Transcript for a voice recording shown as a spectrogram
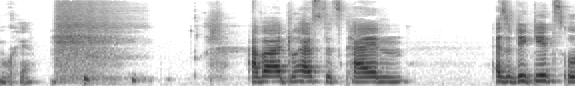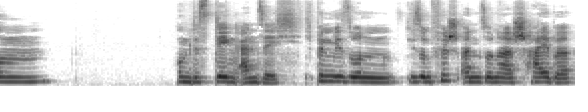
Okay. Aber du hast jetzt kein, also dir geht's um, um das Ding an sich. Ich bin wie so ein, wie so ein Fisch an so einer Scheibe,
